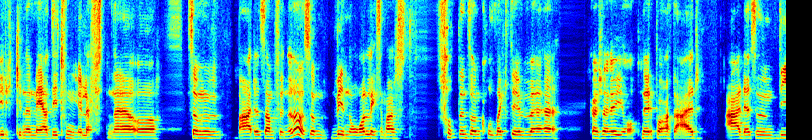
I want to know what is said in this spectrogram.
yrkene med de tunge løftene og som bærer samfunnet, da, som vi nå liksom har fått en sånn kollektiv eh, kanskje øyeåpner på at det er, er det som, de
